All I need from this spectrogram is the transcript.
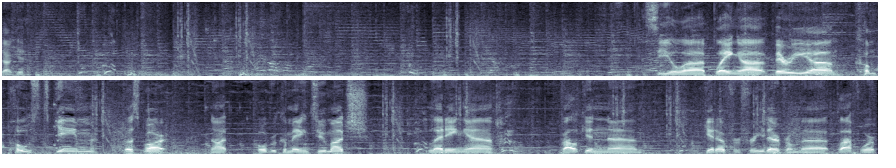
Danke. Zeal uh, playing a very uh, composed game thus far, not overcommitting too much, letting uh, Falcon uh, get up for free there from the platform.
